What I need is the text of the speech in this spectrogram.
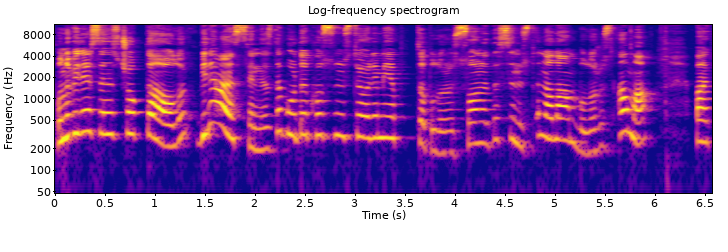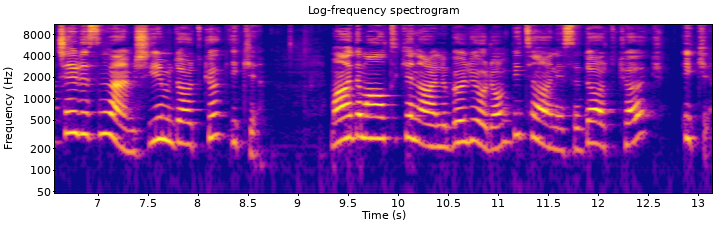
Bunu bilirseniz çok daha olur. Bilemezseniz de burada kosinüs teoremi yapıp da buluruz. Sonra da sinüsten alan buluruz. Ama bak çevresini vermiş 24 kök 2. Madem 6 kenarlı bölüyorum bir tanesi 4 kök 2.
